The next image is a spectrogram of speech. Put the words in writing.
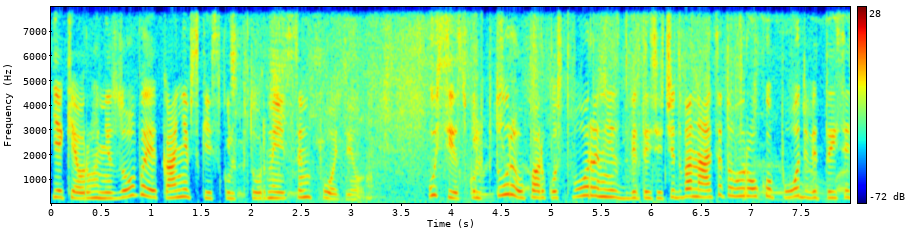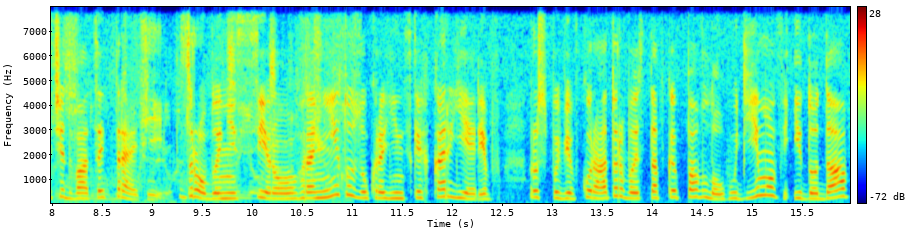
яке організовує Канівський скульптурний симпозіум. Усі скульптури у парку створені з 2012 року по 2023. Зроблені з сірого граніту з українських кар'єрів, розповів куратор виставки Павло Гудімов і додав,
